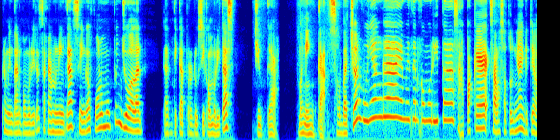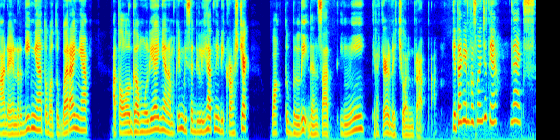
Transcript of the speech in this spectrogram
permintaan komoditas akan meningkat sehingga volume penjualan dan tingkat produksi komoditas juga meningkat. Sobat cuan punya nggak emiten komoditas? Apa kek salah satunya gitu yang ada energinya atau batu baranya atau logam mulianya. Nah mungkin bisa dilihat nih di cross check waktu beli dan saat ini kira-kira udah cuan berapa. Kita ke info selanjutnya. Next.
